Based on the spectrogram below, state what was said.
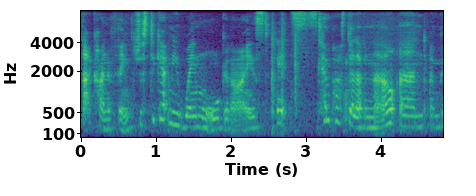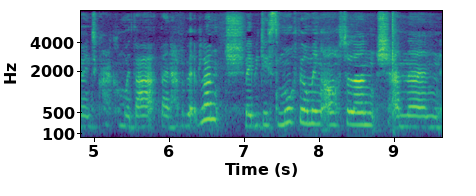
that kind of thing, just to get me way more organised. It's 10 past 11 now and I'm going to crack on with that, then have a bit of lunch, maybe do some more filming after lunch and then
